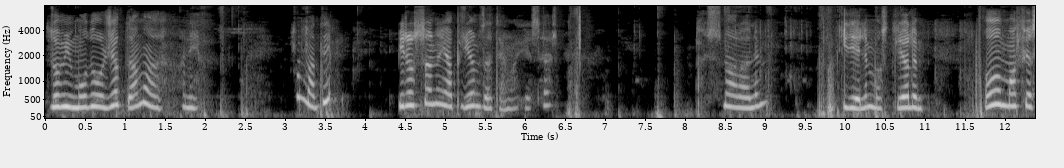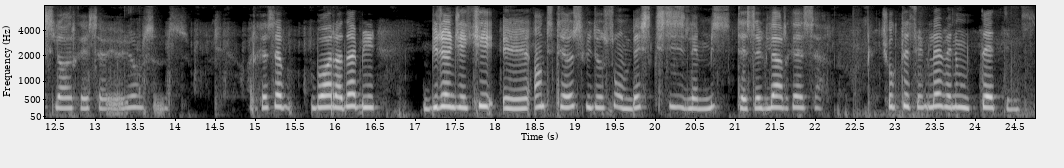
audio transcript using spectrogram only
zombi modu olacaktı ama hani olmadı. Biraz sonra yapacağım zaten arkadaşlar. Şunu alalım. Gidelim başlayalım. O mafya silahı arkadaşlar görüyor musunuz? Arkadaşlar bu arada bir bir önceki e, anti terörist videosu 15 kişi izlenmiş. Teşekkürler arkadaşlar. Çok teşekkürler beni mutlu ettiniz.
